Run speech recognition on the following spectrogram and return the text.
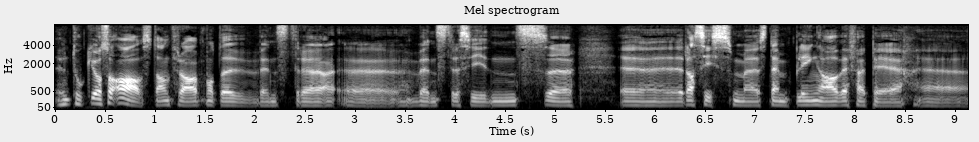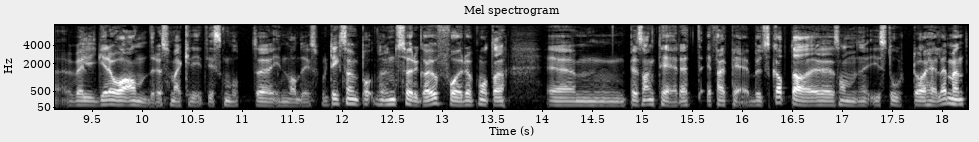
hun, tok jo også avstand fra på en måte venstre, venstresidens eh, rasismestempling av Frp-velgere og andre som er kritiske mot innvandringspolitikk. Så hun, hun sørga jo for å på en måte eh, presentere et Frp-budskap sånn i stort og hele. Men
